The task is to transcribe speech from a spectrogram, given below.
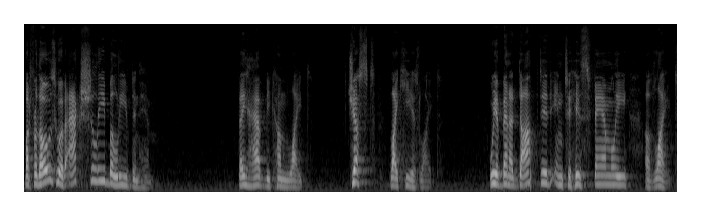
But for those who have actually believed in him, they have become light, just like he is light. We have been adopted into his family of light.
